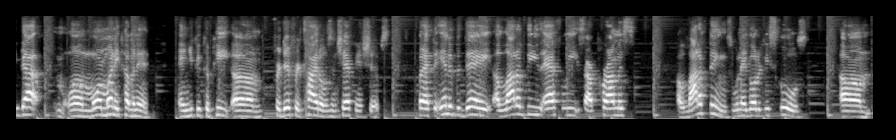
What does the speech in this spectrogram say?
you got um, more money coming in, and you can compete um, for different titles and championships. But at the end of the day, a lot of these athletes are promised a lot of things when they go to these schools. Um,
